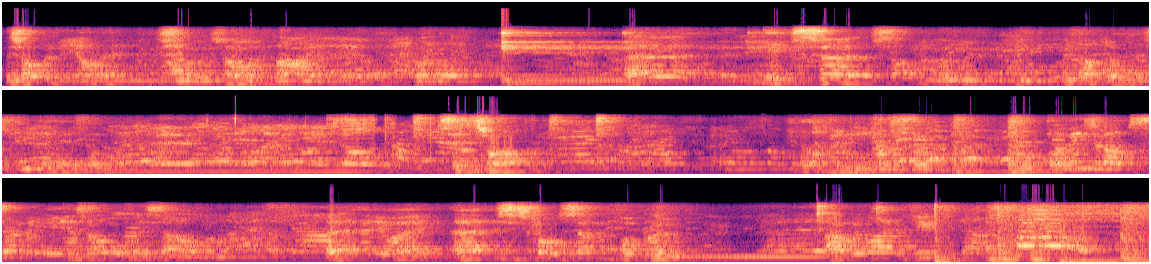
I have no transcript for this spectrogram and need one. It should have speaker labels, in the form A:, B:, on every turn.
A: There's only me on it, so it's not mine really. But, uh, uh, it's uh, a song that we've, we've not done this for years, have we? Since what? 11 years. I think it's about seven years old, this album. Uh, anyway, uh, this is called Seven Foot Room. And we'd like a few to dance.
